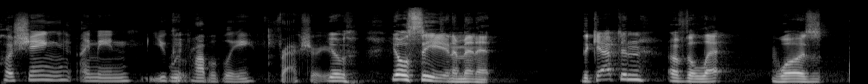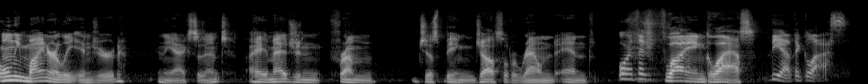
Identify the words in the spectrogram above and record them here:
pushing. I mean, you could probably fracture your. You'll you'll see in a minute. The captain of the Let was only minorly injured in the accident. I imagine from just being jostled around and Or the flying glass. yeah, the glass.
